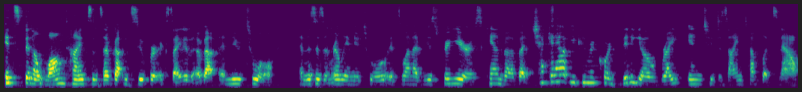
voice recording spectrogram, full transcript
It's been a long time since I've gotten super excited about a new tool. And this isn't really a new tool. It's one I've used for years, Canva, but check it out. You can record video right into design templates now.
